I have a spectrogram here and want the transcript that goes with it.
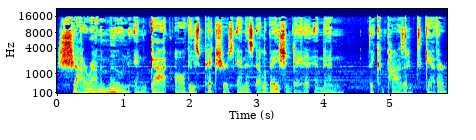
shot around the moon and got all these pictures and this elevation data, and then they composited together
